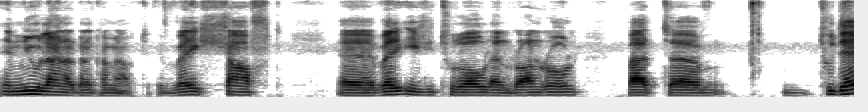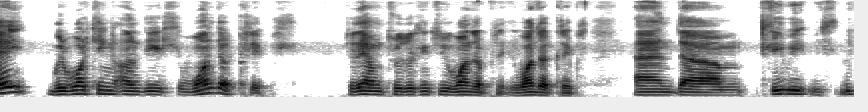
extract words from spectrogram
a new line are going to come out. Very soft, uh, very easy to roll and run roll. But um, today we're working on these Wonder Clips. Today I'm introducing to you Wonder Wonder Clips, and um, see we, we,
